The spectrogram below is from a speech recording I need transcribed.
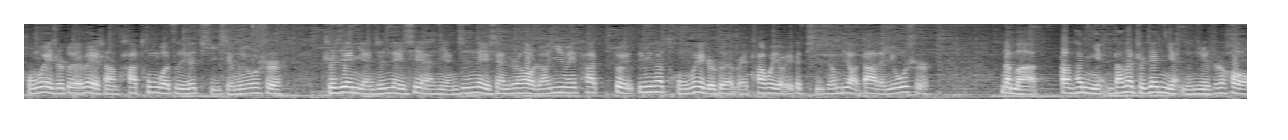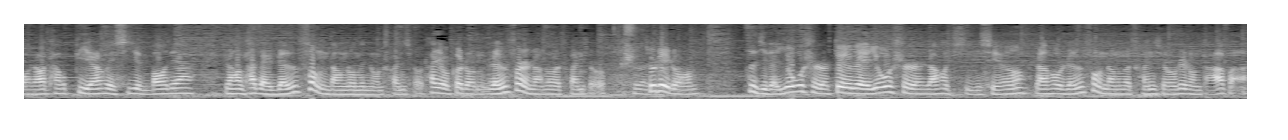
同位置对位上，他通过自己的体型优势。直接碾进内线，碾进内线之后，然后因为他对，因为他同位置对位，他会有一个体型比较大的优势。那么当他碾，当他直接碾进去之后，然后他必然会吸引包夹，然后他在人缝当中的那种传球，他有各种人缝当中的传球，是的，就这种自己的优势、对位优势，然后体型，然后人缝当中的传球这种打法，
